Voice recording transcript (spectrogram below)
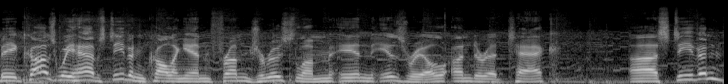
because we have Stephen calling in from Jerusalem in Israel under attack. Uh, Stephen,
